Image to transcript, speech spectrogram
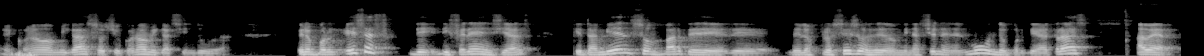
económicas, socioeconómicas, sin duda. Pero por esas diferencias, que también son parte de, los procesos de dominación en el mundo, porque atrás, a ver,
